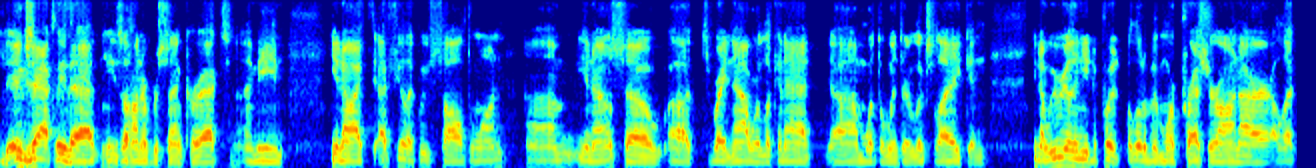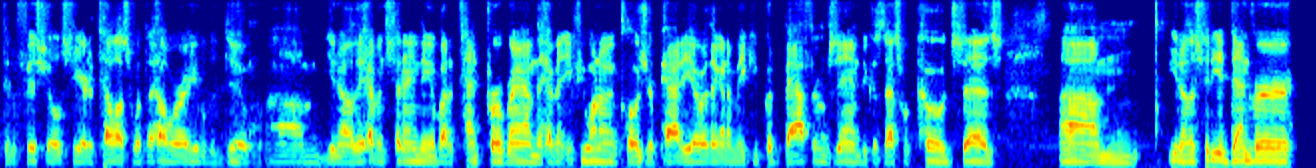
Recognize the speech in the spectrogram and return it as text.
Exactly that. He's 100% correct. I mean, you know, I, I feel like we've solved one, um, you know, so uh, right now we're looking at um, what the winter looks like and, you know, we really need to put a little bit more pressure on our elected officials here to tell us what the hell we're able to do. Um, you know, they haven't said anything about a tent program. They haven't, if you want to enclose your patio, are they going to make you put bathrooms in because that's what code says? Um, you know, the city of Denver,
